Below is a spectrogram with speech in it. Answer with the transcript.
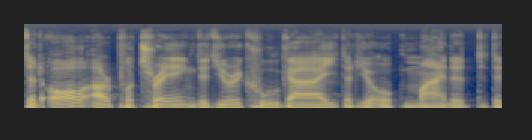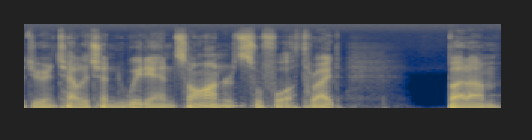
that all are portraying that you're a cool guy that you're open-minded that you're intelligent witty and so on and so forth right but um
